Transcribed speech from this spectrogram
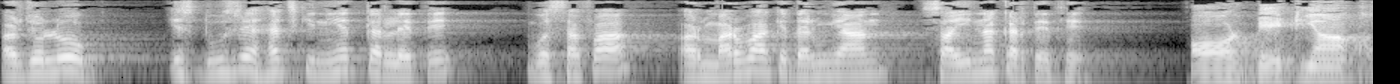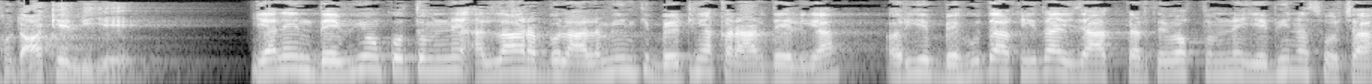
اور جو لوگ اس دوسرے حج کی نیت کر لیتے وہ صفا اور مروا کے درمیان سائی نہ کرتے تھے۔ اور بیٹیاں خدا کے لیے۔ یعنی ان دیویوں کو تم نے اللہ رب العالمین کی بیٹیاں قرار دے لیا۔ اور یہ بےحدہ عقیدہ ایجاد کرتے وقت تم نے یہ بھی نہ سوچا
